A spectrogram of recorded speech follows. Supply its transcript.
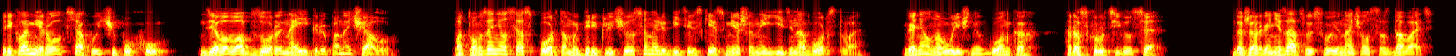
Рекламировал всякую чепуху, делал обзоры на игры поначалу. Потом занялся спортом и переключился на любительские смешанные единоборства гонял на уличных гонках, раскрутился. Даже организацию свою начал создавать,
